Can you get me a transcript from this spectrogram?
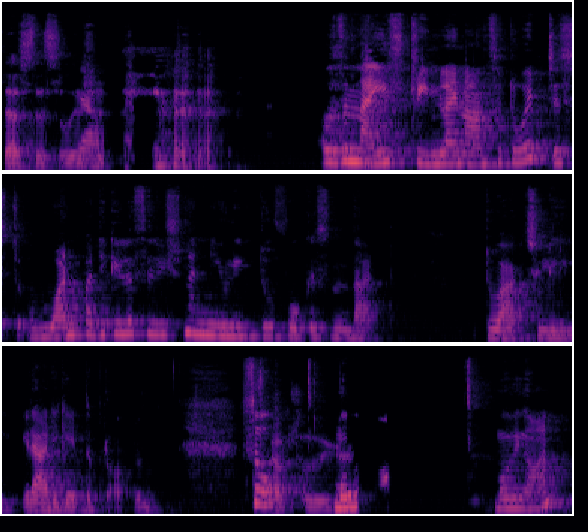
That's the solution. that was a nice streamlined answer to it. Just one particular solution, and you need to focus on that to actually eradicate the problem. So Absolutely. moving on. Moving on.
